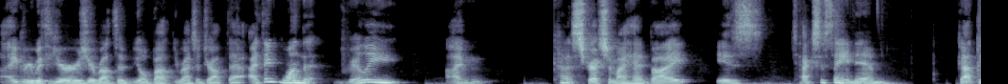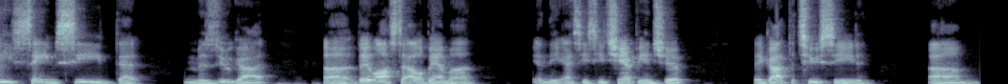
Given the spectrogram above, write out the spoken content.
I agree with yours. You're about to you're about you're about to drop that. I think one that really I'm kind of scratching my head by is Texas A&M got the same seed that Mizzou got. Uh, they lost to Alabama in the SEC championship. They got the two seed. Um,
